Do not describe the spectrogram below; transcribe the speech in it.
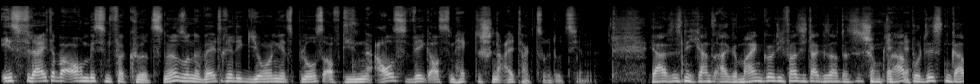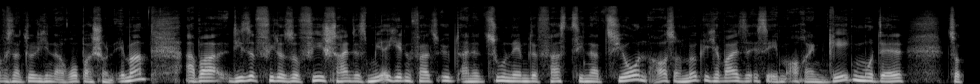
Ist vielleicht aber auch ein bisschen verkürzt, ne? so eine Weltreligion jetzt bloß auf diesen Ausweg aus dem hektischen Alltag zu reduzieren. Ja, das ist nicht ganz allgemeingültig, was ich da gesagt habe. Das ist schon klar. Buddhisten gab es natürlich in Europa schon immer. Aber diese Philosophie scheint es mir jedenfalls übt eine zunehmende Faszination aus und möglicherweise ist sie eben auch ein Gegenmodell zur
